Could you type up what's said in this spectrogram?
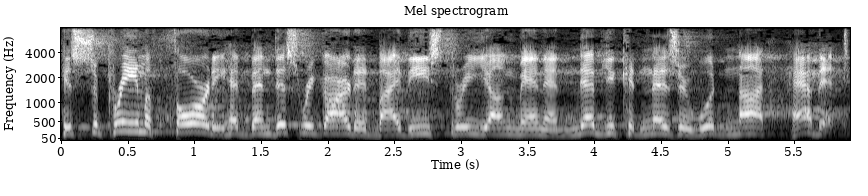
His supreme authority had been disregarded by these three young men, and Nebuchadnezzar would not have it.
